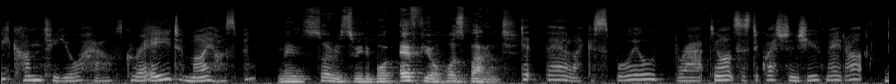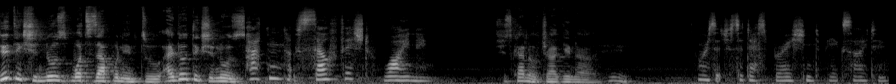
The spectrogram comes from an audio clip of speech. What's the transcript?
We come to your house, grade my husband, Man, sorry, sweetie, but F your husband. sit there like a spoiled brat, answers to questions you've made up. Do you think she knows what is happening to? I don't think she knows. Pattern of selfish whining. She's kind of dragging her. Hey, Or is it just a desperation to be exciting?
